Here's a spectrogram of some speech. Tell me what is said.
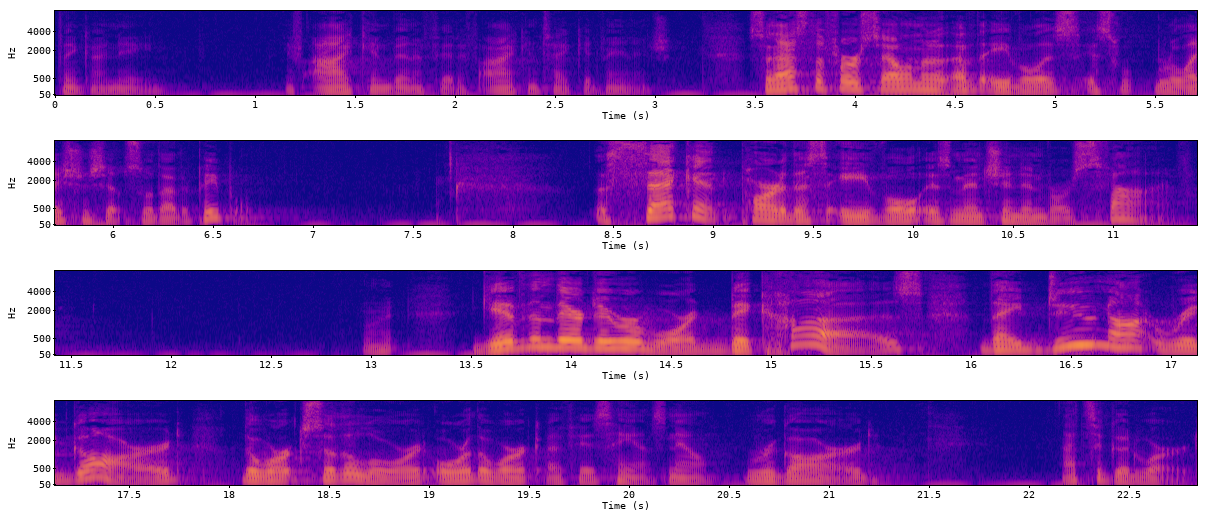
think I need. If I can benefit, if I can take advantage. So that's the first element of the evil is, is relationships with other people. The second part of this evil is mentioned in verse 5. Right? Give them their due reward because they do not regard the works of the Lord or the work of his hands. Now, regard, that's a good word.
